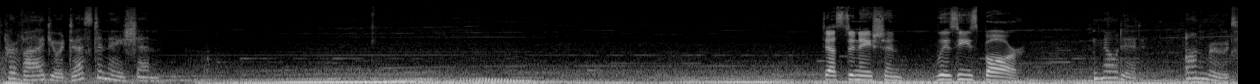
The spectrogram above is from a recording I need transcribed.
provide your destination. Destination Lizzie's Bar. Noted. En route.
